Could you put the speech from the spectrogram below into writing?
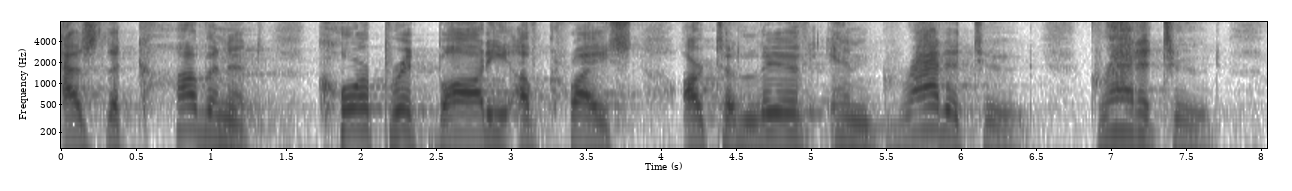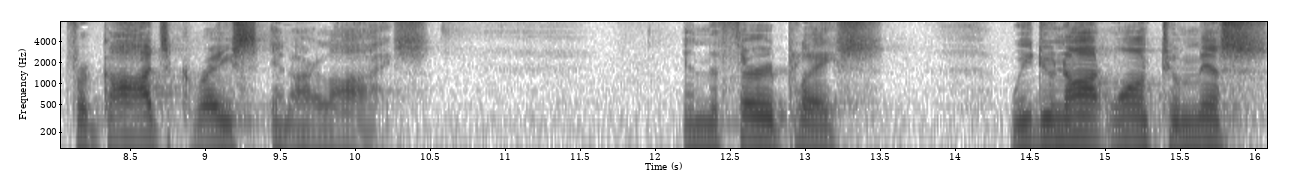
as the covenant corporate body of Christ, are to live in gratitude, gratitude for God's grace in our lives. In the third place, we do not want to miss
